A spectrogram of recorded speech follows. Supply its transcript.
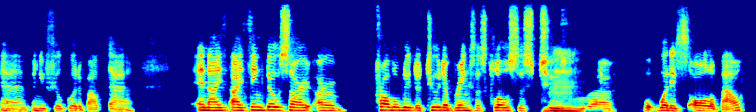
um, and you feel good about that. And I I think those are are probably the two that brings us closest to Mm. uh, wh- what it's all about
